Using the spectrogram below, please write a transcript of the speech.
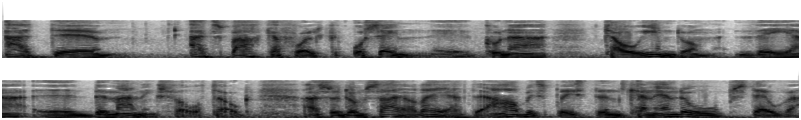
att eh, att sparka folk och sen eh, kunna ta in dem via eh, bemanningsföretag. Alltså de säger det att arbetsbristen kan ändå uppstå va.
